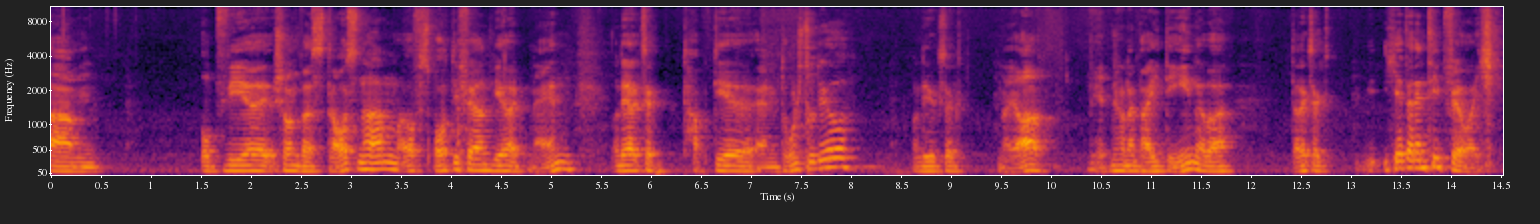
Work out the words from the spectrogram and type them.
ähm, ob wir schon was draußen haben auf Spotify und wir halt nein. Und er hat gesagt, habt ihr ein Tonstudio? Und ich habe gesagt, naja, wir hätten schon ein paar Ideen, aber da hat er gesagt, ich hätte einen Tipp für euch.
